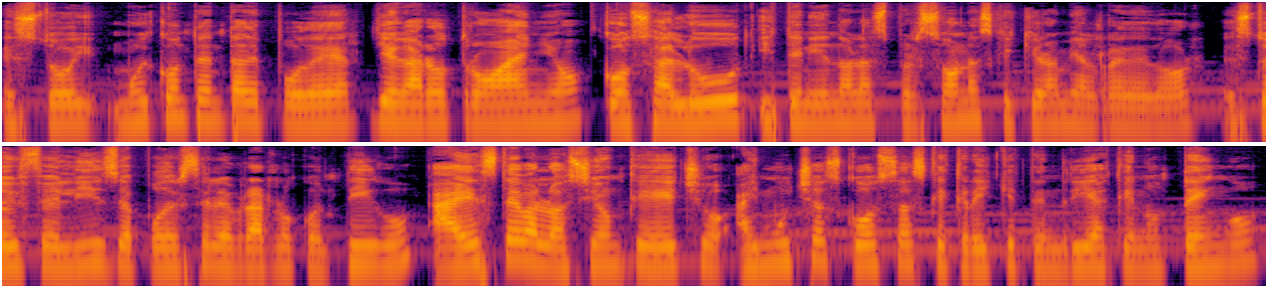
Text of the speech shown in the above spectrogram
estoy muy contenta de poder llegar otro año con salud y teniendo a las personas que quiero a mi alrededor. Estoy feliz de poder celebrarlo contigo. A esta evaluación que he hecho hay muchas cosas que creí que tendría que no tengo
